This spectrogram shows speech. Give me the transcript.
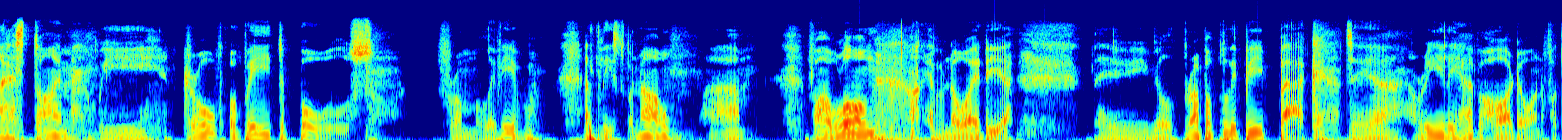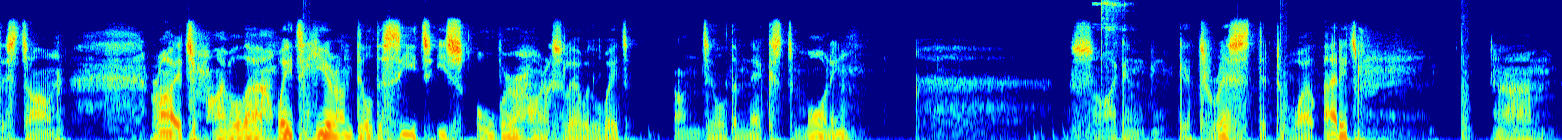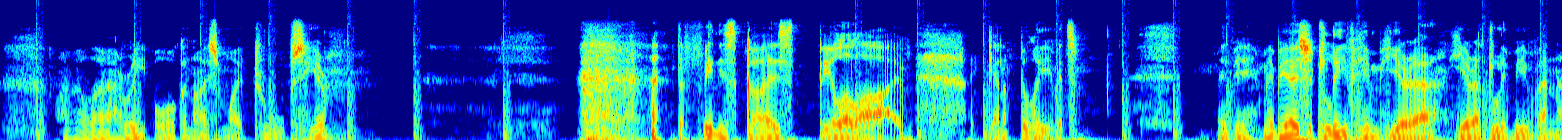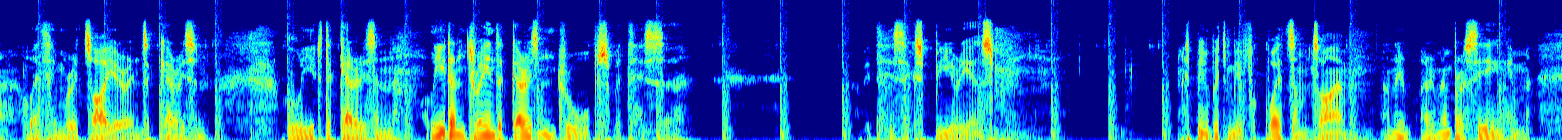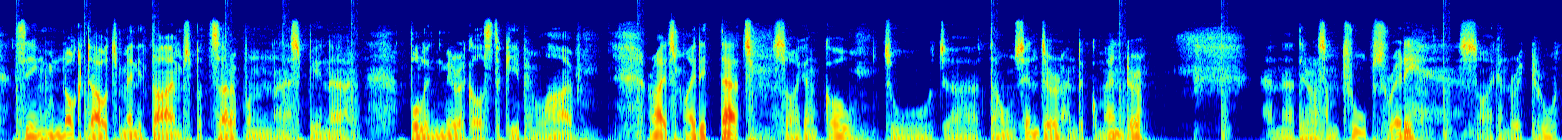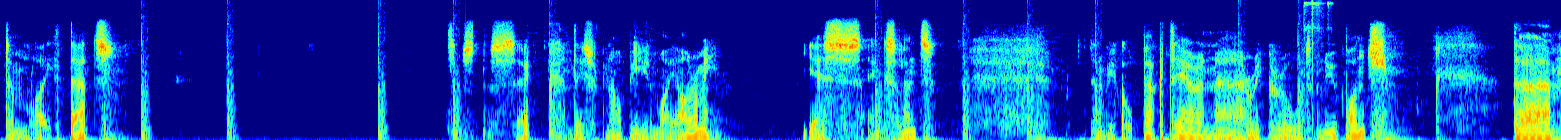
Last time we drove away the Poles from Lviv, at least for now. Um, for how long, I have no idea. They will probably be back. They uh, really have a hard on for this town. Right, I will uh, wait here until the siege is over, or actually I will wait until the next morning. So I can get rested while at it. Um, I will uh, reorganize my troops here. the Finnish guy is still alive. I cannot believe it. Maybe maybe I should leave him here uh, here at Lviv and let him retire into garrison. Lead the garrison, lead and train the garrison troops with his uh, with his experience. Been with me for quite some time, and I, I remember seeing him seeing him knocked out many times, but Sarapon has been uh, pulling miracles to keep him alive. Right, I did that, so I can go to the town center and the commander. And uh, there are some troops ready, so I can recruit them like that. Just a sec, they should now be in my army. Yes, excellent. Then we go back there and uh, recruit a new bunch. The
